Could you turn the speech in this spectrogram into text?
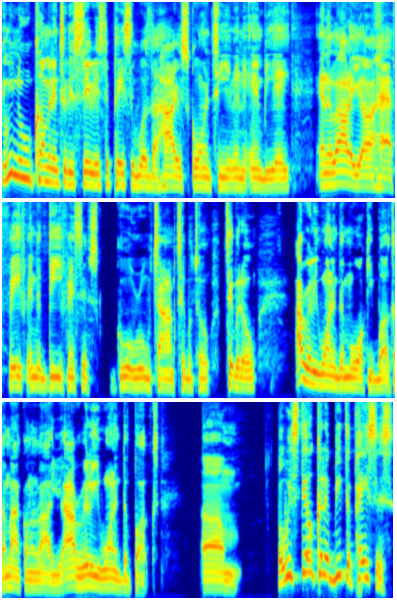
We knew coming into this series, the Pacers was the highest scoring team in the NBA, and a lot of y'all had faith in the defensive guru Tom Thibodeau. Thibodeau. I really wanted the Milwaukee Bucks. I'm not gonna lie to you. I really wanted the Bucks. Um, but we still could have beat the Pacers.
